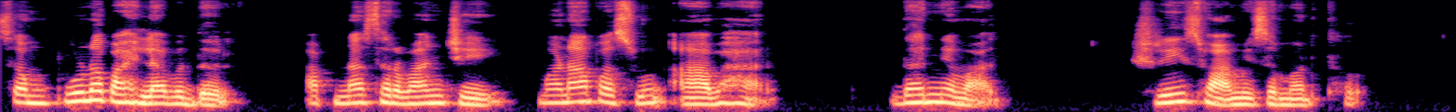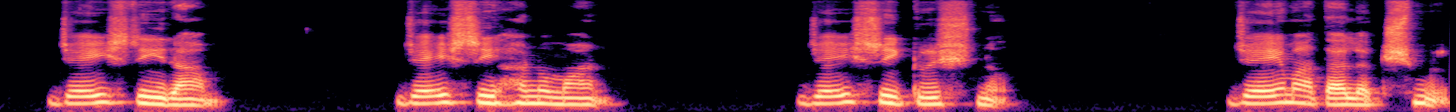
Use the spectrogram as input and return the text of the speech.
संपूर्ण पाहिल्याबद्दल आपणा सर्वांचे मनापासून आभार. धन्यवाद. श्री स्वामी समर्थ. जय श्रीराम जय श्री हनुमान. जय श्री कृष्ण. जय माता लक्ष्मी.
